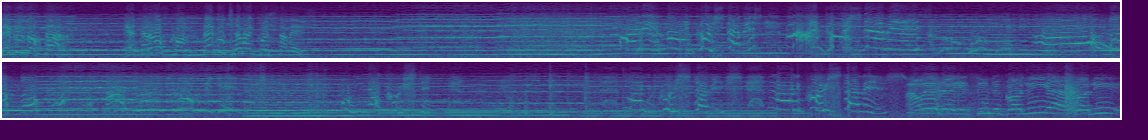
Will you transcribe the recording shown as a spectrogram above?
بگو دختر اعتراف کن! بگو که من کشتمش! اون نکشته من کشتمش. من کشتمش. آقای رئیسین گلیه گلی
